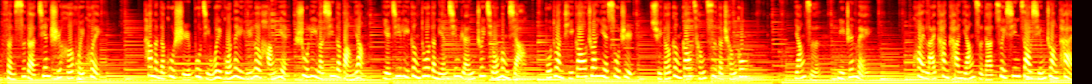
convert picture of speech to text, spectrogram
粉丝的坚持和回馈。他们的故事不仅为国内娱乐行业树立了新的榜样，也激励更多的年轻人追求梦想，不断提高专业素质，取得更高层次的成功。杨紫，你真美！快来看看杨紫的最新造型状态。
